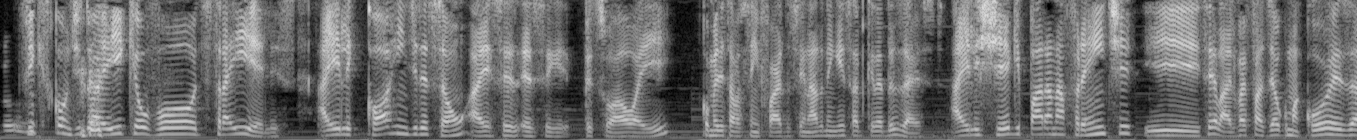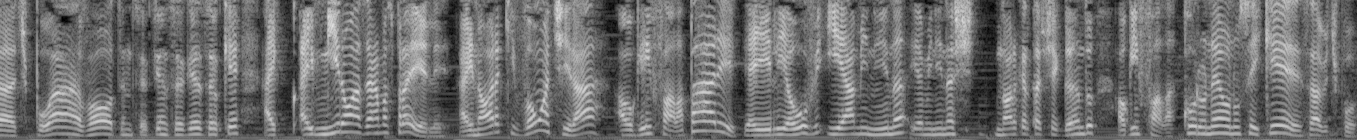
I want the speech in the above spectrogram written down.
pro- Fica escondido aí que eu vou distrair eles. Aí ele corre em direção a esse, esse pessoal aí. Como ele tava sem farda, sem nada, ninguém sabe que ele é do exército. Aí ele chega e para na frente e, sei lá, ele vai fazer alguma coisa, tipo, ah, volta, não sei o que, não sei o que, não sei o que. Aí, aí miram as armas para ele. Aí na hora que vão atirar, alguém fala, pare! E aí ele ouve e é a menina, e a menina, na hora que ele tá chegando, alguém fala, coronel, não sei o que, sabe? Tipo,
